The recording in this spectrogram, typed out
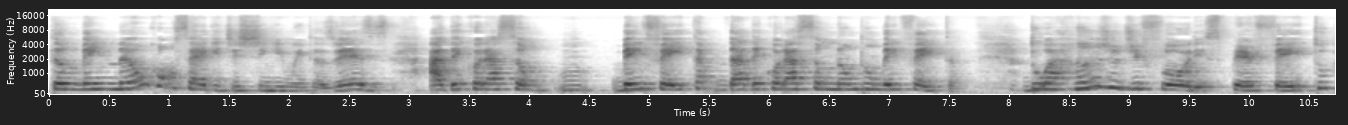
também não consegue distinguir muitas vezes a decoração bem feita da decoração não tão bem feita. Do arranjo de flores perfeito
